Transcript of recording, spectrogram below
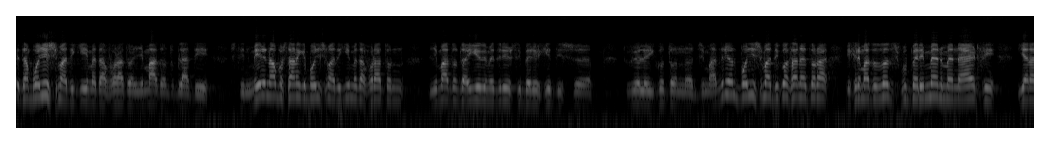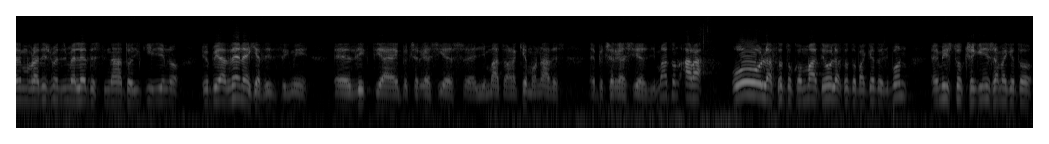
ήταν πολύ σημαντική η μεταφορά των λιμάτων του Πλατή στην Μύρινα, όπως ήταν και πολύ σημαντική η μεταφορά των λιμάτων του Αγίου Δημητρίου στην περιοχή της, ε, του βιολογικού των ε, Τζιμανδρίων. Πολύ σημαντικό θα είναι τώρα η χρηματοδότηση που περιμένουμε να έρθει για να δημοκρατήσουμε τις μελέτες στην Ανατολική Λίμνο, η οποία δεν έχει αυτή τη στιγμή ε, δίκτυα επεξεργασίας λιμάτων, αλλά και μονάδες επεξεργασίας λιμάτων. Άρα όλο αυτό το κομμάτι, όλο αυτό το πακέτο λοιπόν, εμείς το ξεκινήσαμε και το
